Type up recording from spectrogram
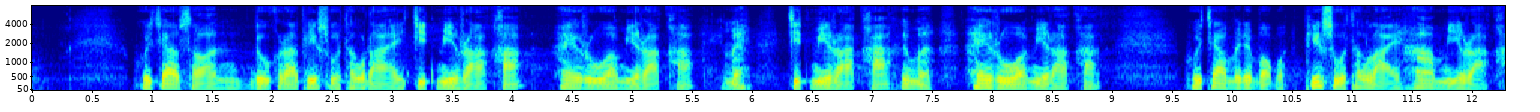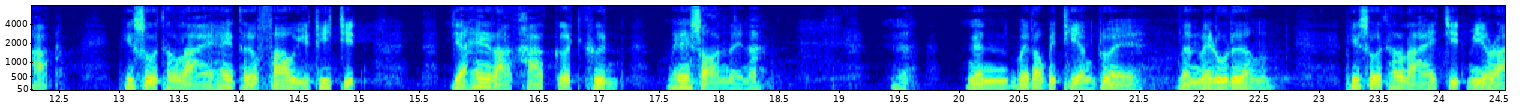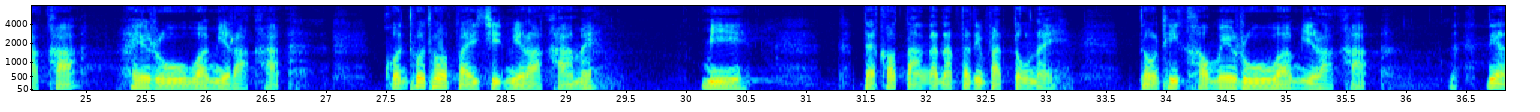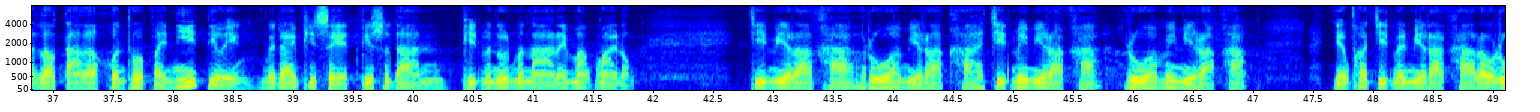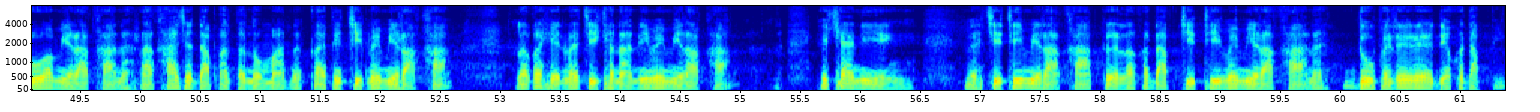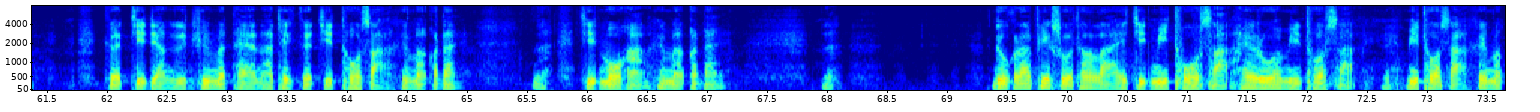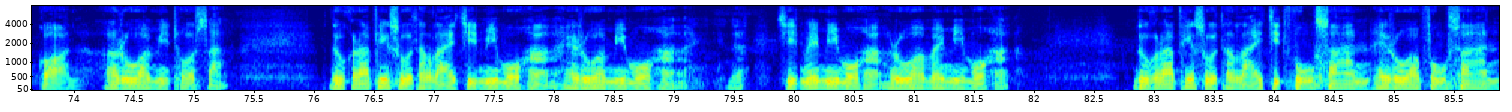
พระเจ้าสอนดูกราภิกษุทั้งหลาย จิตมีราคะ ให้รู้ว่ามีราคะเห็นไหมจิตมีราคะขึ้นมา ให้รู้ว่ามีราคะพระเจ้าไม่ได้บอกว่าภิกษุทั้งหลายห้ามมีราคะภิกษุทั้งหลายให้เธอเฝ้าอยู่ที่จิต อย่าให้ราคะเกิดขึ้น ไม่ได้สอนเลยนะงั้นไม่ต้องไปเถียงด้วย มันไม่รู้เรื่องภิกษุทั้งหลายจิตมีราคะ ให้รู้ว่ามีราคะ คนทั่ว ๆ ไปจิตมีราคะไหมมี แต่เขาต่างกับนักปฏิบัติตรงไหน ตรงที่เขาไม่รู้ว่ามีราคะเนี่ยเราต่างกับคนทั่วไปนิดเดียวเอง ไม่ได้พิเศษ พิสดารผิดมนุษย์มนาอะไรมากมายหรอกจิตมีราคะ รู้ว่ามีราคะ จิตไม่มีราคะ รู้ว่าไม่มีราคะ อย่างพอจิตมันมีราคะเรารู้ว่ามีราคะนะราคะจะดับอัตโนมัตินะกลายเป็นจิตไม่มีราคะเราก็เห็นว่าจิตขนาดนี้ไม่มีราคะก็แค่นี้เองจิตที่มีราคะเกิดแล้วก็ดับจิตที่ไม่มีราคะนะดูไปเรื่อยๆเดี๋ยวก็ดับเกิดจิตอย่างอื่นขึ้นมาแทน อาจจะเกิดจิตโทสะขึ้นมาก็ได้จิตโมหะขึ้นมาก็ได้ดูกราภิกษุทั้งหลาย จิตมีโทสะให้รู้ว่ามีโทสะมีโทสะขึ้นมาก่อน รู้ว่ามีโทสะ ดูกราภิกษุทั้งหลายจิตมีโมหะ ให้รู้ว่ามีโมหะจิตไม่มีโมหะ รู้ว่าไม่มีโมหะ ดูกราภิกษุทั้งหลายจิตฟุ้งซ่านให้รู้ว่าฟุ้งซ่าน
